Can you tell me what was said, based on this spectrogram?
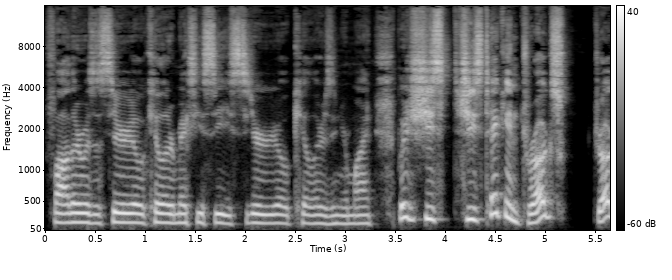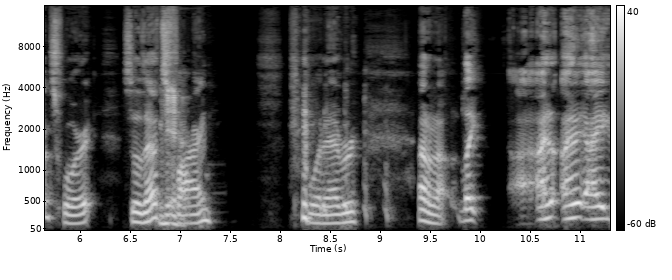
father was a serial killer makes you see serial killers in your mind. But she's she's taking drugs drugs for it, so that's Yeah. fine. Whatever. I don't know. Like I, I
